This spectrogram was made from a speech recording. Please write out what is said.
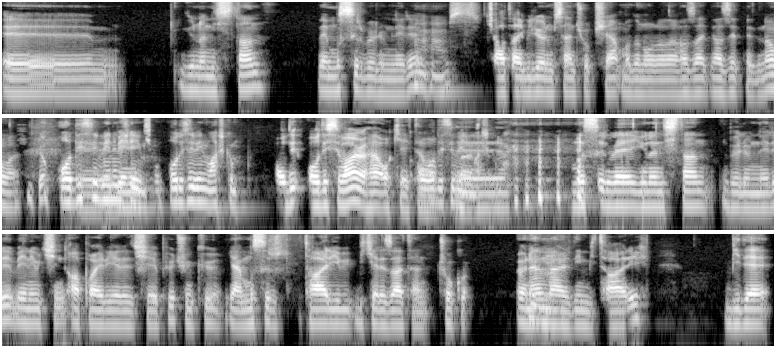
emm, Yunanistan ve Mısır Hı bölümleri hı. s Çağatay biliyorum sen çok şey yapmadın oralara haz haz etmedin ama, Yok, Odyssey eee, benim benim şeyim. için Odyssey benim aşkım. Ody Odyssey var mı? Ha, okay, tamam. Odyssey benim aşkım. Eee, Mısır ve Yunanistan bölümleri benim için apayrı yere şey yapıyor. Çünkü, yani, Mısır tarihi bir kere zaten çok Hı önem hı. verdiğim bir tarih. Bir de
